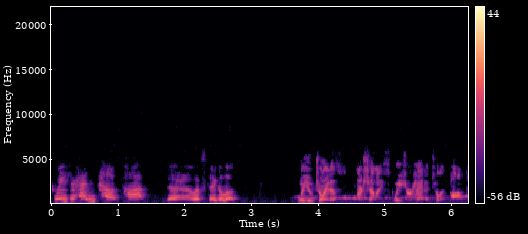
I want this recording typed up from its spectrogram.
squeeze your head until it pops. Uh, let's take a look. Will you join us, or shall I squeeze your head until it pops?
